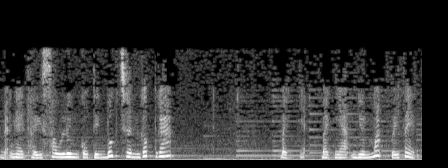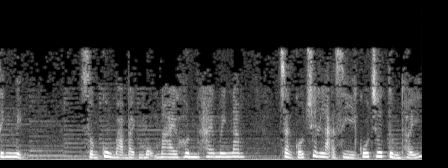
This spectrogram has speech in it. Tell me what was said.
Đã nghe thấy sau lưng có tiếng bước chân gấp gáp. Bạch nhạn, Bạch nhạn nhớn mắt với vẻ tinh nghịch. Sống cùng bà Bạch Mộ Mai hơn 20 năm Chẳng có chuyện lạ gì cô chưa từng thấy.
